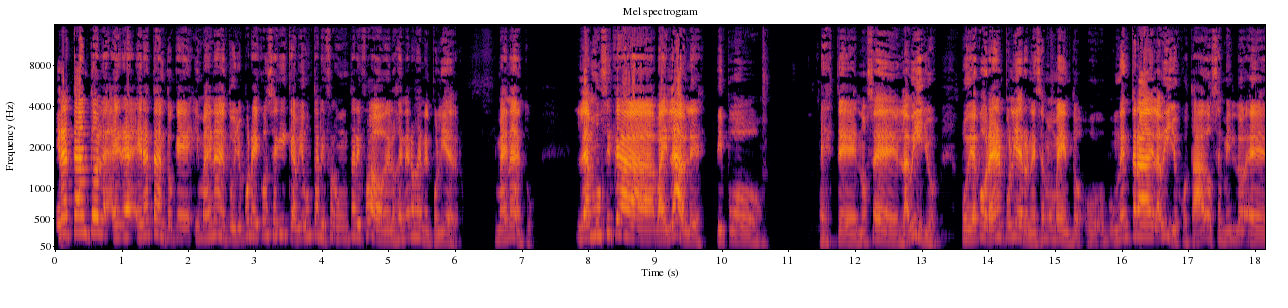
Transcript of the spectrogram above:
Era tanto, era, era, tanto que, imagínate tú, yo por ahí conseguí que había un, tarifa, un tarifado de los géneros en el poliedro. Imagínate tú. La música bailable, tipo, este, no sé, lavillo, podía cobrar en el poliedro en ese momento una entrada de lavillos costaba 12 mil eh,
